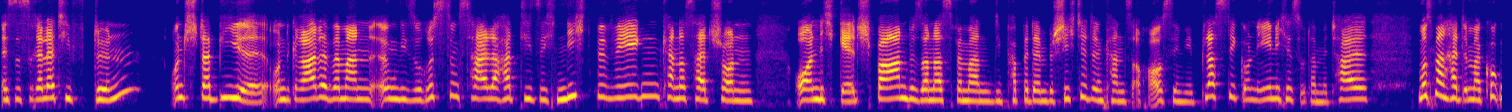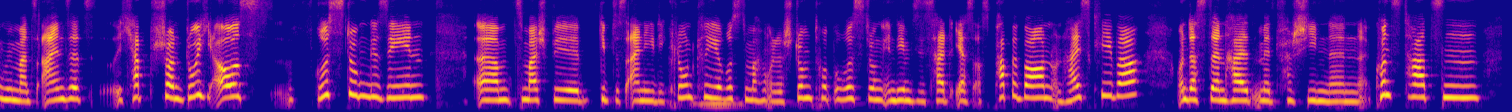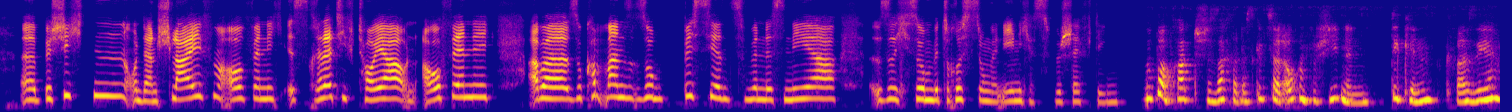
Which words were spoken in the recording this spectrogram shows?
es ist relativ dünn und stabil. Und gerade wenn man irgendwie so Rüstungsteile hat, die sich nicht bewegen, kann das halt schon ordentlich Geld sparen, besonders wenn man die Pappe dann beschichtet, dann kann es auch aussehen wie Plastik und ähnliches oder Metall. Muss man halt immer gucken, wie man es einsetzt. Ich habe schon durchaus Rüstungen gesehen. Ähm, zum Beispiel gibt es einige, die Klonkriegerrüstung machen oder Sturmtruppenrüstung, indem sie es halt erst aus Pappe bauen und Heißkleber und das dann halt mit verschiedenen Kunstharzen äh, beschichten und dann schleifen aufwendig, ist relativ teuer und aufwendig, aber so kommt man so ein bisschen zumindest näher, sich so mit Rüstung und ähnliches zu beschäftigen. Super praktische Sache. Das gibt es halt auch in verschiedenen Dicken quasi.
